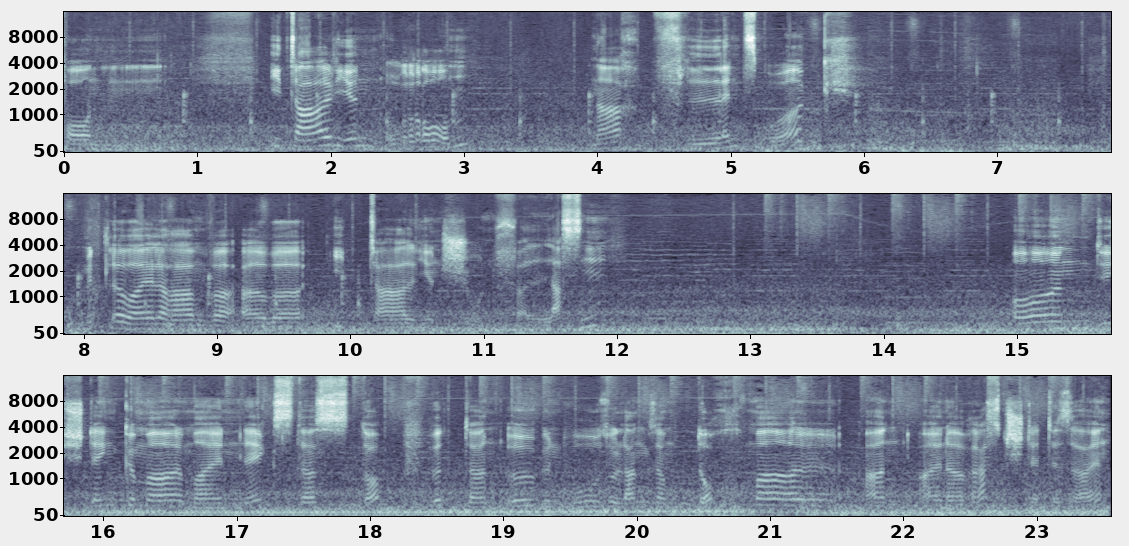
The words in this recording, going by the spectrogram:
von Italien Rom nach Flensburg Mittlerweile haben wir aber Italien schon verlassen. Und ich denke mal, mein nächster Stop wird dann irgendwo so langsam doch mal an einer Raststätte sein.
